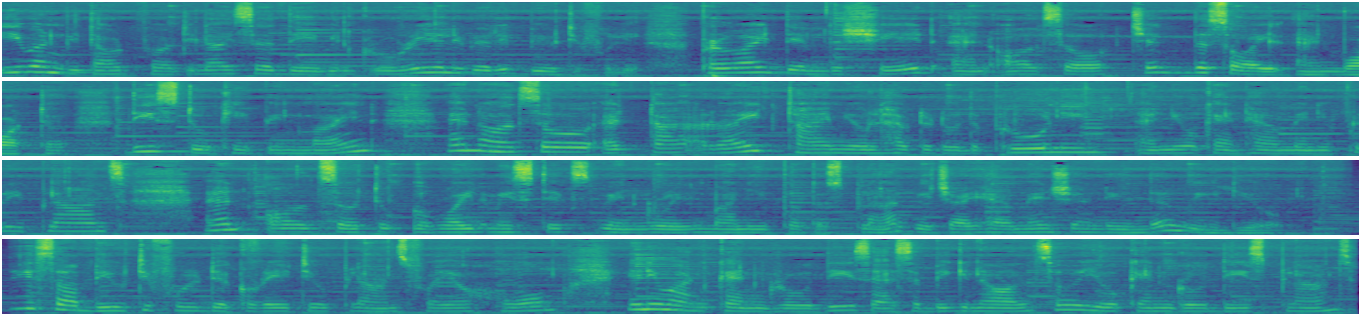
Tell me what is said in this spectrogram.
Even without fertilizer they will grow really very beautifully. Provide them the shade and also check the soil and water. These two keep in mind. And also at the right time you'll have to do the pruning and you can have many free plants. And also to avoid mistakes when growing money plant which I have mentioned in the video. These are beautiful decorative plants for your home. Anyone can grow these as a beginner also you can grow these plants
